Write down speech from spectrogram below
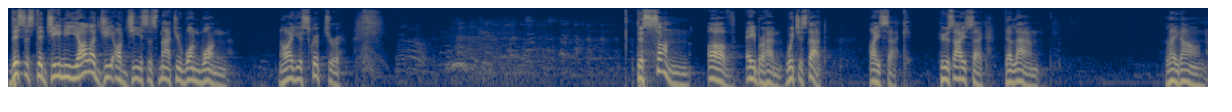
This is the genealogy of Jesus, Matthew 1 1. Now, are you scripture? The son of Abraham, which is that? Isaac. Who's Isaac? The lamb. Lay down.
